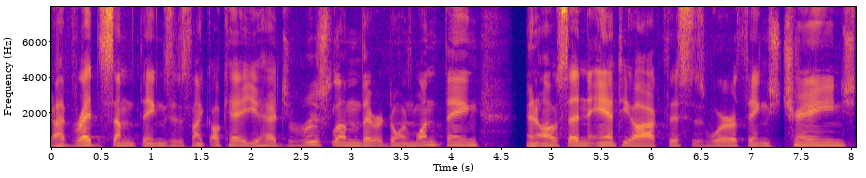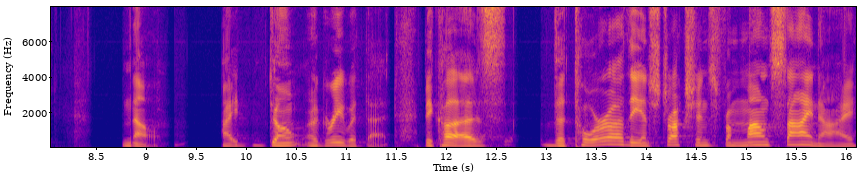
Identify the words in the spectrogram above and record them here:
I've read some things. It's like okay, you had Jerusalem; they were doing one thing and all of a sudden Antioch, this is where things changed. No, I don't agree with that because the Torah, the instructions from Mount Sinai,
